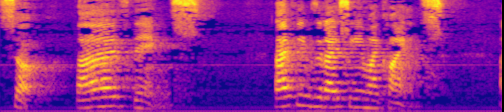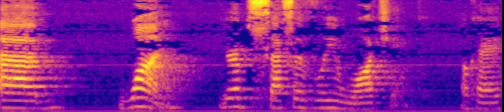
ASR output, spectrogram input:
So, five things. Five things that I see in my clients. Um, one, you're obsessively watching. Okay,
